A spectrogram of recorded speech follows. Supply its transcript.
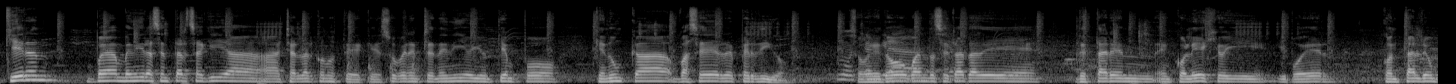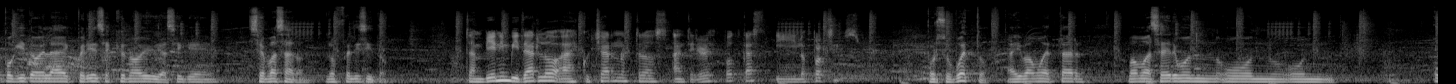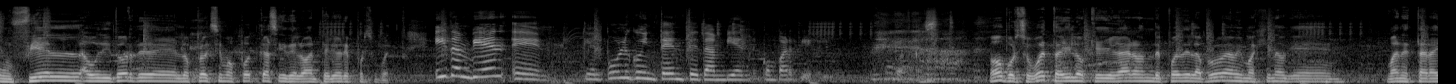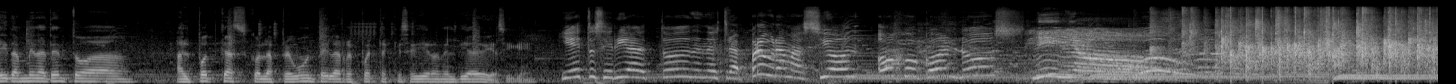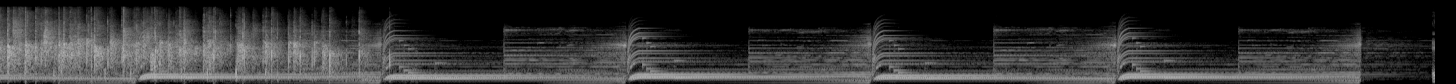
quieran, puedan venir a sentarse aquí a, a charlar con ustedes, que es súper entretenido y un tiempo que nunca va a ser perdido. Muchas Sobre gracias. todo cuando se trata de, de estar en, en colegio y, y, poder contarle un poquito de las experiencias que uno ha vivido. Así que se pasaron, los felicito. También invitarlo a escuchar nuestros anteriores podcasts y los próximos. Por supuesto, ahí vamos a estar, vamos a ser un, un, un, un fiel auditor de los próximos podcasts y de los anteriores, por supuesto. Y también eh, que el público intente también compartir. No, por supuesto, ahí los que llegaron después de la prueba, me imagino que van a estar ahí también atentos a, al podcast con las preguntas y las respuestas que se dieron el día de hoy. Así que Y esto sería todo de nuestra programación. Ojo con los niños.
